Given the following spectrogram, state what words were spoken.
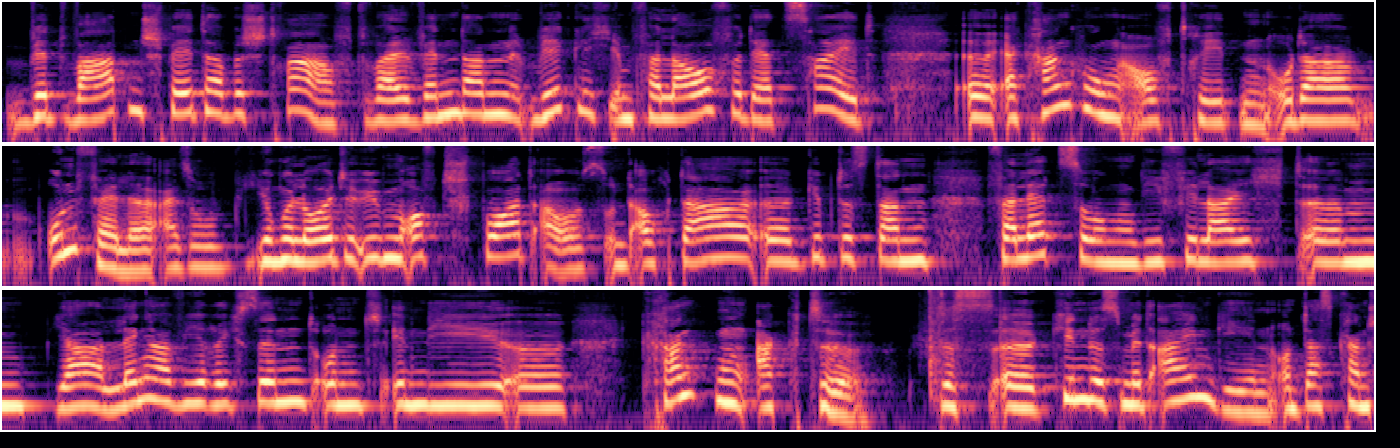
wird Warten später bestraft, weil wenn dann wirklich im Verlaufe der Zeit äh, Erkrankungen auftreten oder Unfälle, also junge Leute üben oft Sport aus und auch da äh, gibt es dann Verletzungen, die vielleicht ähm, ja längerwierig sind und in die äh, Krankenakte des äh, Kindes mit eingehen. Und das kann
